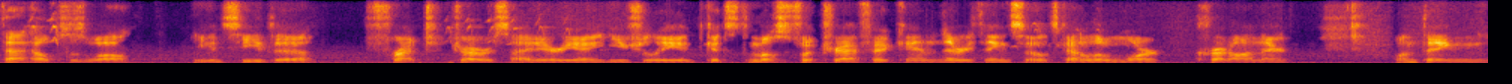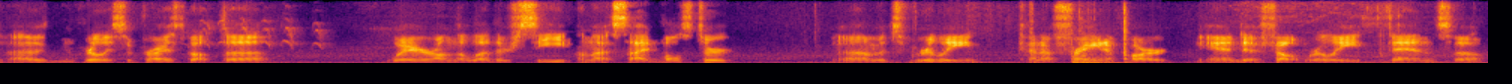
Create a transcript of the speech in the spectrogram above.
that helps as well. You can see the front driver's side area. Usually it gets the most foot traffic and everything, so it's got a little more crud on there. One thing I'm really surprised about the wear on the leather seat on that side bolster. Um, it's really kind of fraying apart and it felt really thin, so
